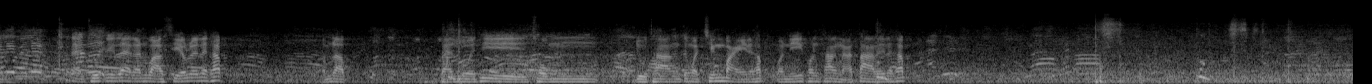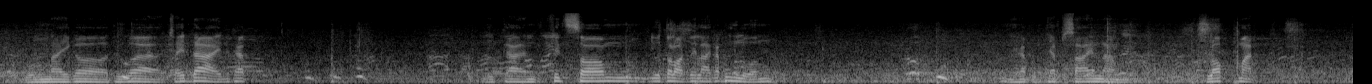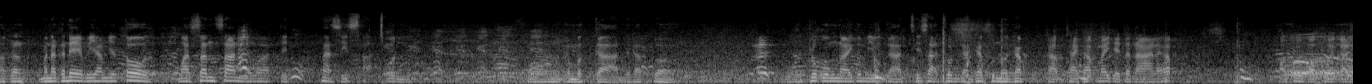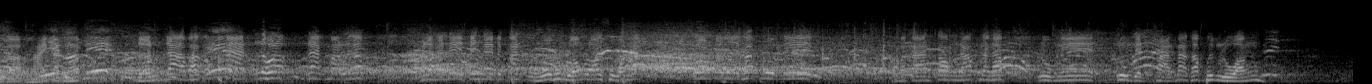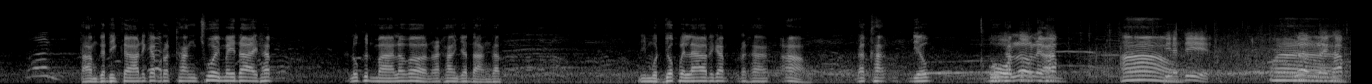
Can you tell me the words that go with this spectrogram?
แต่ชุดนี้แรกกันหวาดเสียวเลยนะครับสำหรับ แฟนมวยที่ชมอยู่ทางจังหวัดเชียงใหม่นะครับ วันนี้ค่อนข้างหนาตาเลยนะครับวงในก็ถือว่าใช้ได้นะครับ มีการฟิตซ้อมอยู่ตลอดเวลาครับพึ่งหลวงนี่ครับยับซ้ายนำล็อกหมัดแล้วก็มานากาเน่พยายามจะโต้หมัดสั้นๆแต่ว่าติดหน้าศีรษะชนของกรรมการนะครับก็ ทุกวงในก็มีโอกาสศีรษะชนกันครับคุณนนท์ครับครับใช่ครับไม่เจตนานะครับขอช่วยขอช่วยกันก็หายกันนะครับ เดินด้าบ้างแรกแล้วแรกมาเลยครับเวลาเน่เป็นไงเป็นการโอ้โหพุ่งหลวงรอสวนครับลงไปเลยครับลูกนี้กรรมการต้องนับนะครับ ลูกนี้ลูกเด็ดขาดมากครับพึ่งหลวง ตามกติกานะครับระฆังช่วยไม่ได้ครับลุกขึ้นมาแล้วก็ระฆังจะดังครับ นี่หมดยกไปแล้วนะครับระฆังอ้าวระฆังเดี๋ยวดู โอ้เลิกเลยครับอ้าวพี่แอนดี้มาเลิกเลยครับ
